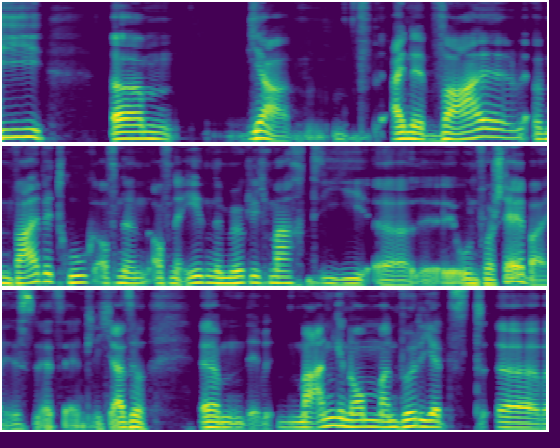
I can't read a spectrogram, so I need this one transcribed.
die ähm, ja, eine Wahl, einen Wahlbetrug auf, einem, auf einer Ebene möglich macht, die äh, unvorstellbar ist letztendlich. Also ähm, mal angenommen, man würde jetzt äh,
